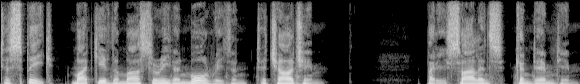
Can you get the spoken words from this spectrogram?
To speak might give the master even more reason to charge him. But his silence condemned him.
